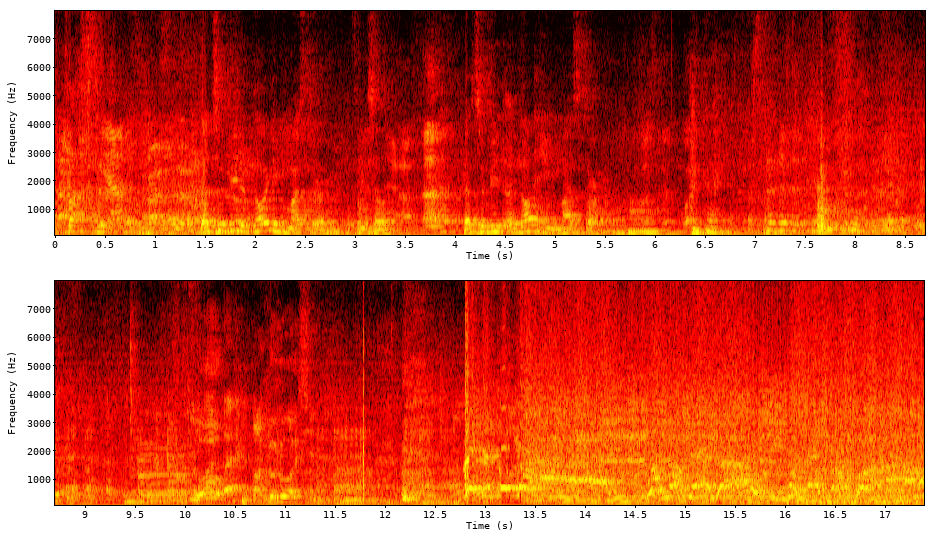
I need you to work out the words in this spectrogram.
Master, That's a bit annoying, Master. I think so. That's a bit annoying, Master. Oh, What the hell? What the hell?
